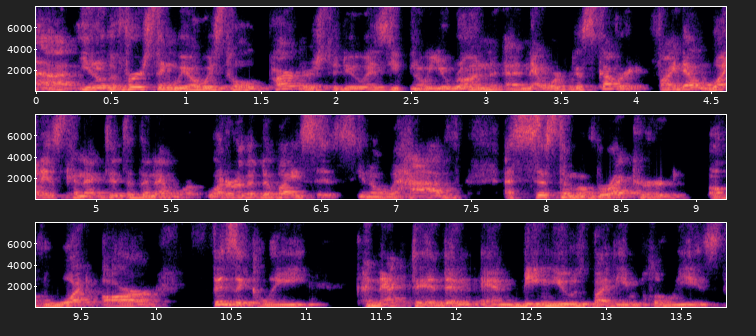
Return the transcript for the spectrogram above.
uh, you know, the first thing we always told partners to do is, you know, you run a network discovery, find out what is connected to the network, what are the devices, you know, have a system of record of what are physically connected and, and being used by the employees.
